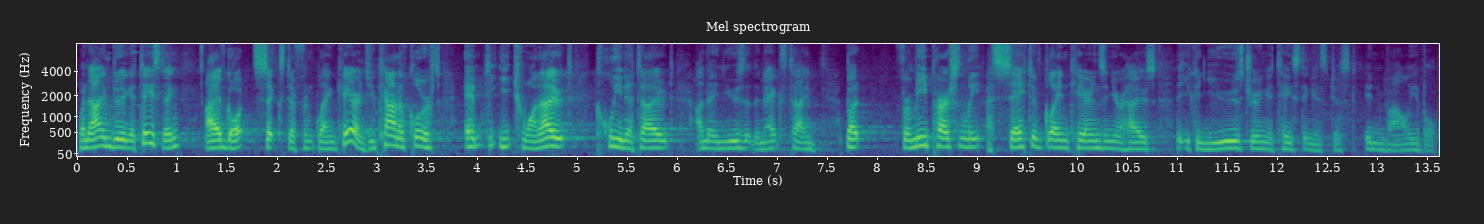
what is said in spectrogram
when I'm doing a tasting, I've got six different Glencairns. You can, of course, empty each one out, clean it out, and then use it the next time. But for me personally, a set of Glencairns in your house that you can use during a tasting is just invaluable.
